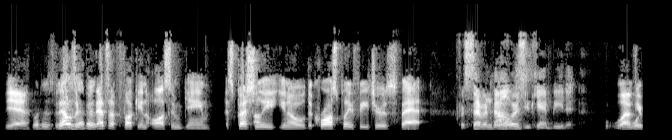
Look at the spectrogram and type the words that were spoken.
Yeah. What is that, that? was Is a, that a- that's a fucking awesome game. Especially you know the crossplay feature is fat. For seven dollars, you can't beat it. Well, if What you're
